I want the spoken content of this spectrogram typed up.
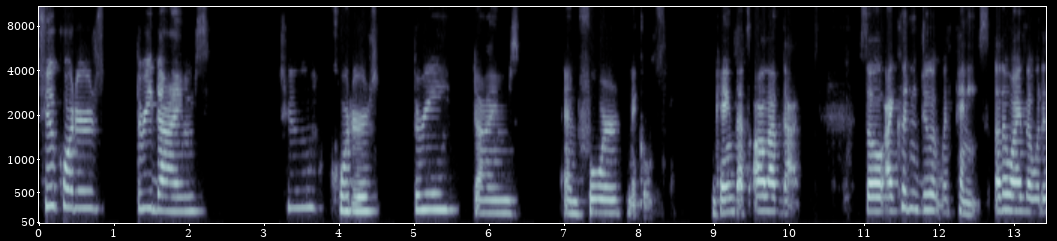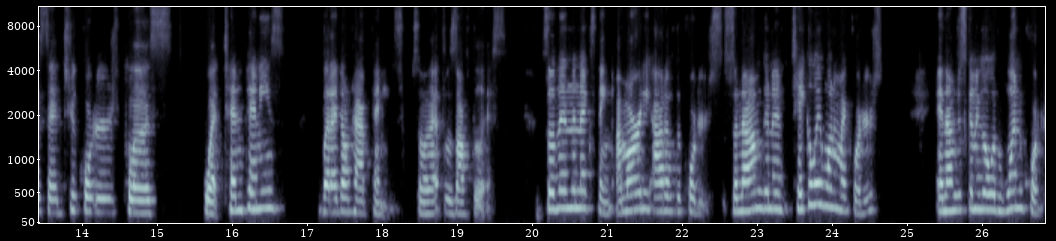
two quarters, three dimes, two quarters, three dimes, and four nickels. Okay, that's all I've got. So I couldn't do it with pennies. Otherwise, I would have said two quarters plus what, 10 pennies? But I don't have pennies. So that was off the list. So then the next thing, I'm already out of the quarters. So now I'm going to take away one of my quarters and I'm just going to go with one quarter.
